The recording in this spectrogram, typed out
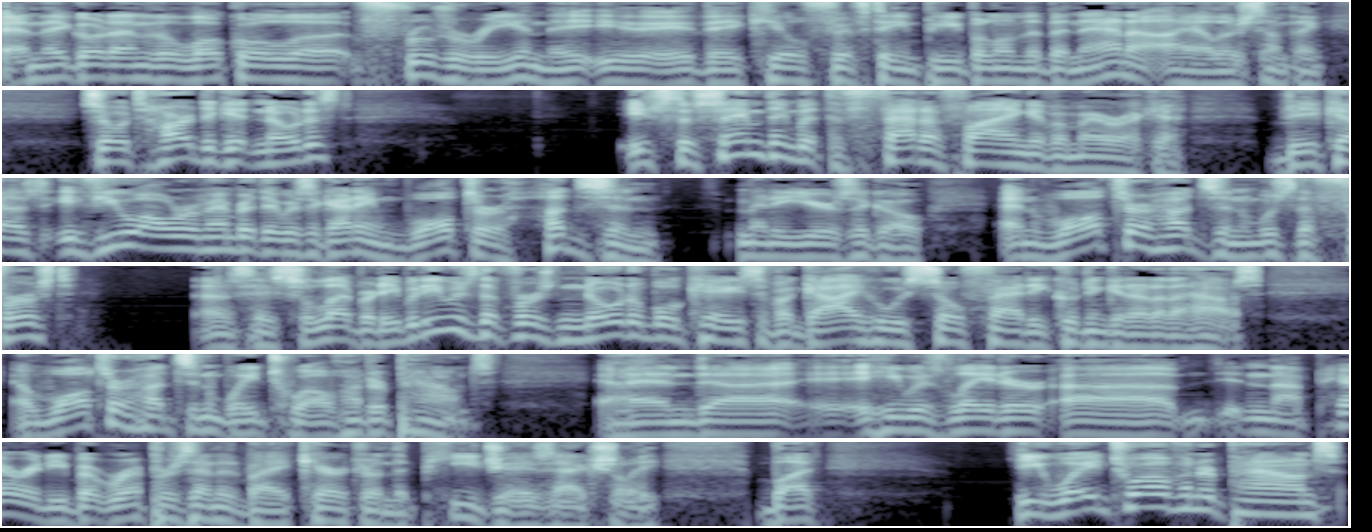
and they go down to the local uh, fruitery and they they kill 15 people in the banana aisle or something. So it's hard to get noticed. It's the same thing with the fatifying of America. Because if you all remember, there was a guy named Walter Hudson many years ago, and Walter Hudson was the first. I say celebrity, but he was the first notable case of a guy who was so fat he couldn't get out of the house. And Walter Hudson weighed 1,200 pounds. And uh, he was later, uh, not parody, but represented by a character on the PJs, actually. But he weighed 1,200 pounds,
